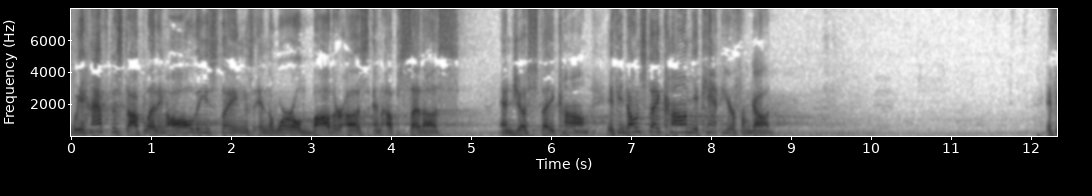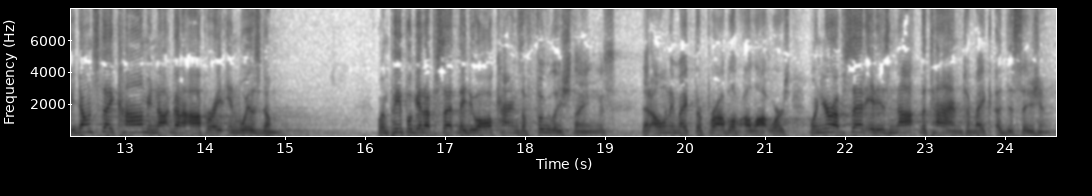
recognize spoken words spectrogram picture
we have to stop letting all these things in the world bother us and upset us and just stay calm. If you don't stay calm, you can't hear from God. If you don't stay calm, you're not going to operate in wisdom. When people get upset, they do all kinds of foolish things that only make the problem a lot worse. When you're upset, it is not the time to make a decision.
